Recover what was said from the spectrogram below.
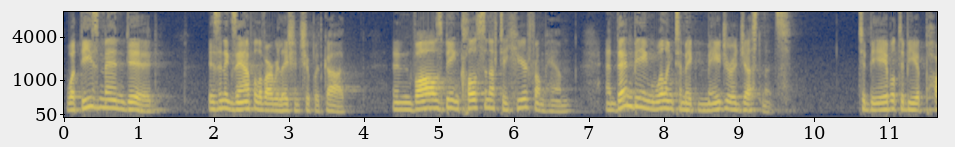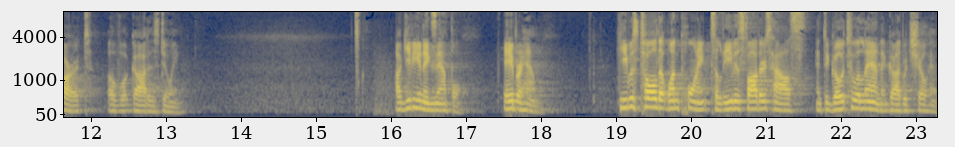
what these men did is an example of our relationship with God. It involves being close enough to hear from Him and then being willing to make major adjustments to be able to be a part of what God is doing. I'll give you an example Abraham. He was told at one point to leave his father's house and to go to a land that God would show him.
